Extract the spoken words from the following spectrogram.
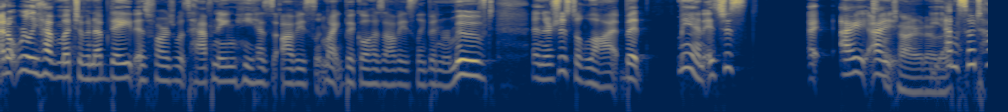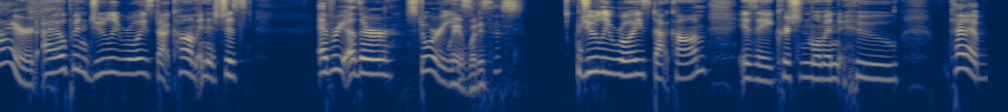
I don't really have much of an update as far as what's happening. He has obviously Mike Bickle has obviously been removed, and there's just a lot. But man, it's just I I, I I'm tired of it. I'm so tired. I opened julieroys.com and it's just every other story. Wait, what is this? julieroys.com is a Christian woman who kind of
